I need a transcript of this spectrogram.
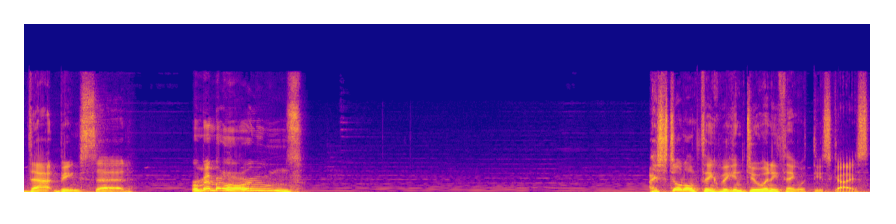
That being said, remember the runes. I still don't think we can do anything with these guys.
